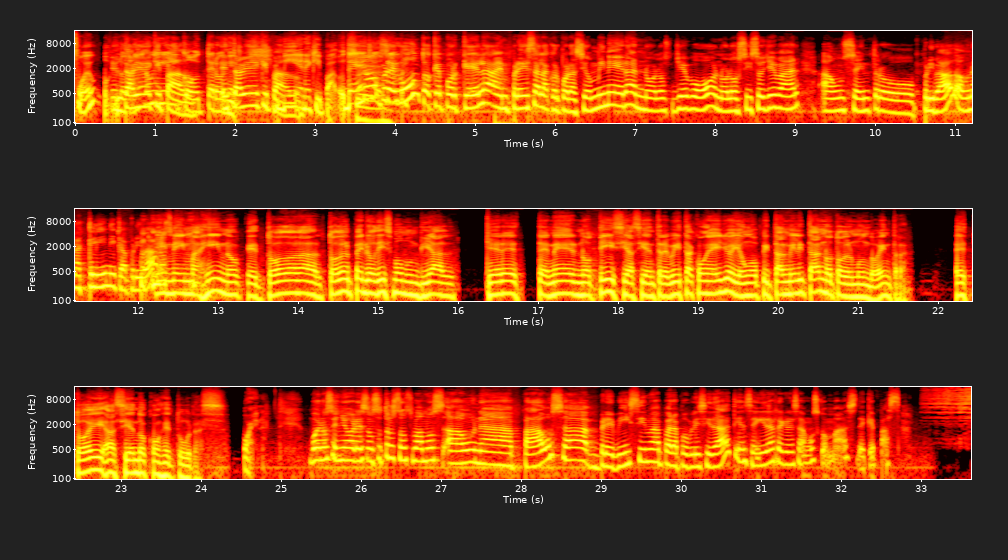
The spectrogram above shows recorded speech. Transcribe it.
fue. lo Está bien equipado. Está bien equipado. Bien equipado. De No, hecho, pregunto que por qué la empresa, la corporación minera, no los llevó, no los hizo llevar a un centro privado, a una clínica privada. Y me imagino que toda la- todo el periodismo mundial quiere tener noticias y entrevistas con ellos y a un hospital militar no todo el mundo entra. Estoy haciendo conjeturas. Bueno. Bueno, señores, nosotros nos vamos a una pausa brevísima para publicidad y enseguida regresamos con más de qué pasa.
